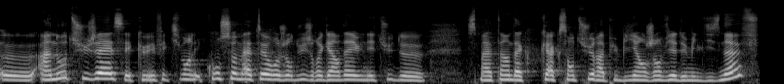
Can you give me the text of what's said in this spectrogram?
euh, un autre sujet, c'est que effectivement, les consommateurs, aujourd'hui, je regardais une étude ce matin qu'Accenture a publiée en janvier 2019,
